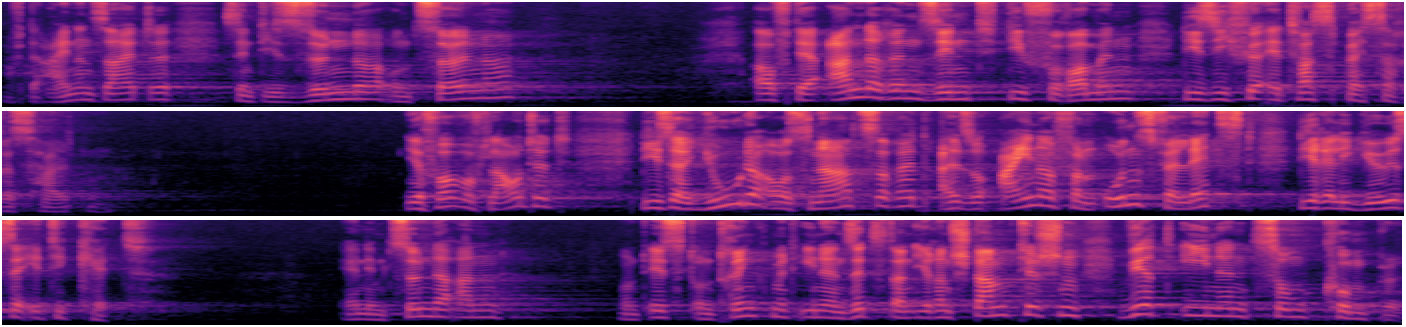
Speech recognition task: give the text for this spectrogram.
Auf der einen Seite sind die Sünder und Zöllner, auf der anderen sind die Frommen, die sich für etwas Besseres halten. Ihr Vorwurf lautet, dieser Jude aus Nazareth, also einer von uns, verletzt die religiöse Etikette. Er nimmt Sünder an und isst und trinkt mit ihnen, sitzt an ihren Stammtischen, wird ihnen zum Kumpel.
